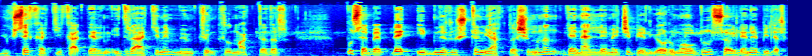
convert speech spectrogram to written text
yüksek hakikatlerin idrakini mümkün kılmaktadır. Bu sebeple İbn Rüşd'ün yaklaşımının genellemeci bir yorum olduğu söylenebilir.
